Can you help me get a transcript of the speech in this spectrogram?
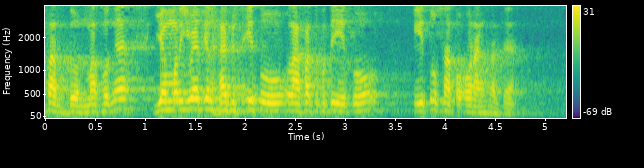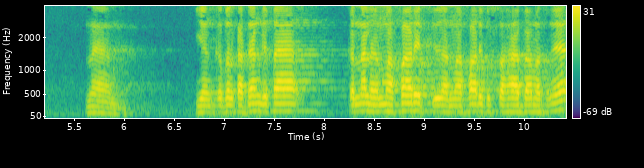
fardun. Maksudnya yang meriwayatkan hadis itu lafaz seperti itu itu satu orang saja. Nah, yang terkadang kita kenal dengan mafarid, dengan mafarid sahabat maksudnya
